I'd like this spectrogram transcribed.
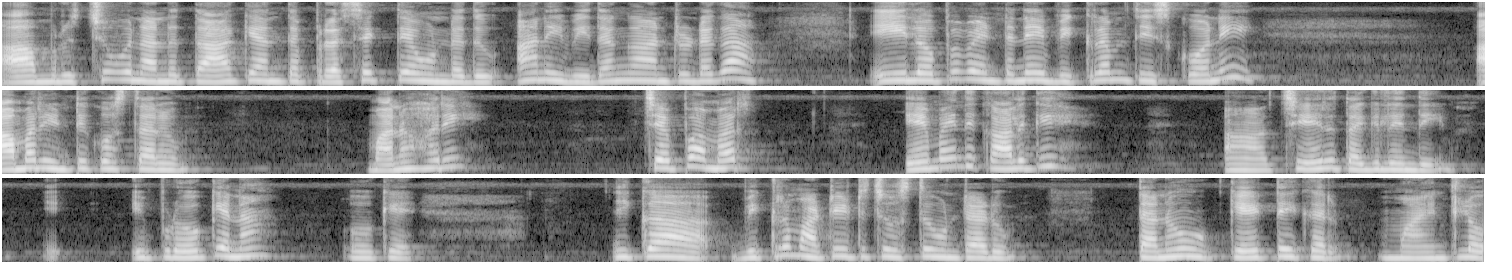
ఆ మృత్యువు నన్ను తాకే అంత ప్రసక్తే ఉండదు అని విధంగా అంటుండగా ఈలోపు వెంటనే విక్రమ్ తీసుకొని అమర్ ఇంటికి వస్తారు మనోహరి చెప్పు అమర్ ఏమైంది కాలికి? చేరు తగిలింది. ఇప్పుడు ఓకేనా? ఓకే. ఇక విక్రమ్ అటు ఇటు చూస్తూ ఉంటాడు. తను కేర్ టేకర్ మా ఇంట్లో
